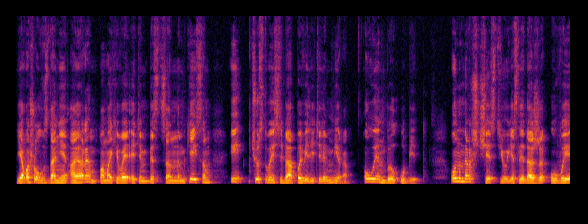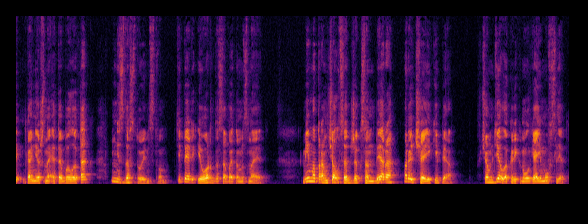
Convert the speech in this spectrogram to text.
Я вошел в здание АРМ, помахивая этим бесценным кейсом и чувствуя себя повелителем мира. Оуэн был убит. Он умер с честью, если даже, увы, конечно, это было так, не с достоинством. Теперь и Ордос об этом знает. Мимо промчался Джексон Бера, рыча и кипя. «В чем дело?» – крикнул я ему вслед.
